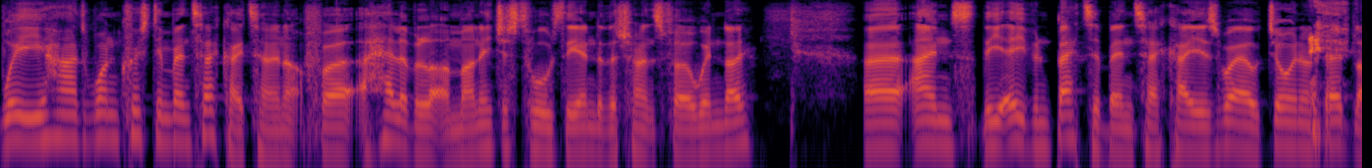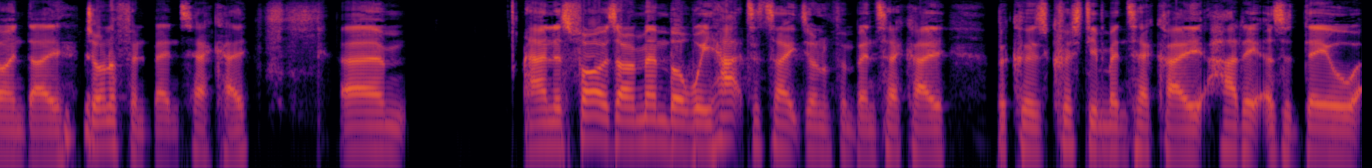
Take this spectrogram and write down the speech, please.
we had one Christian Benteke turn up for a hell of a lot of money just towards the end of the transfer window. Uh, and the even better Benteke as well, join on deadline day, Jonathan Benteke. Um, and as far as I remember, we had to take Jonathan Benteke because Christian Benteke had it as a deal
